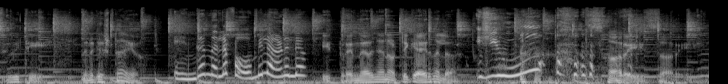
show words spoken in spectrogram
സ്വീറ്റി നിനക്ക് ഇഷ്ടായോ? എന്താ നല്ല ഫോമിലാണല്ലോ. ഇത്രയും നേരം ഞാൻ ഒറ്റയ്ക്കായിരുന്നല്ലോ. സോറി സോറി.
